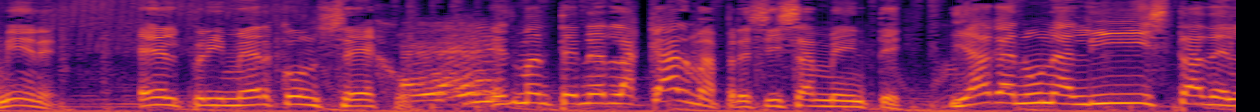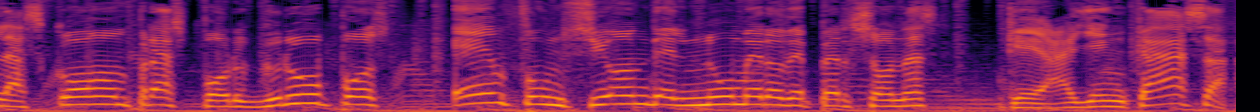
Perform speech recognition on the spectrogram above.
Miren, el primer consejo es mantener la calma precisamente y hagan una lista de las compras por grupos en función del número de personas que hay en casa.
